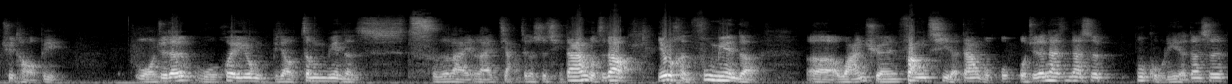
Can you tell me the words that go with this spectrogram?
去逃避，我觉得我会用比较正面的词来来讲这个事情。当然我知道也有很负面的，呃，完全放弃的。当然我我我觉得那那是不鼓励的。但是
